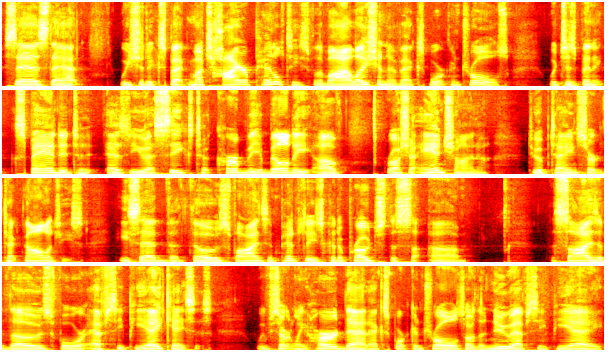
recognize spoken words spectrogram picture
says that we should expect much higher penalties for the violation of export controls, which has been expanded to as the U.S. seeks to curb the ability of Russia and China to obtain certain technologies. He said that those fines and penalties could approach the, uh, the size of those for FCPA cases. We've certainly heard that export controls are the new FCPA,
